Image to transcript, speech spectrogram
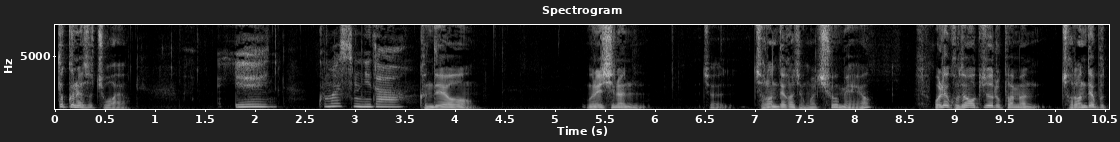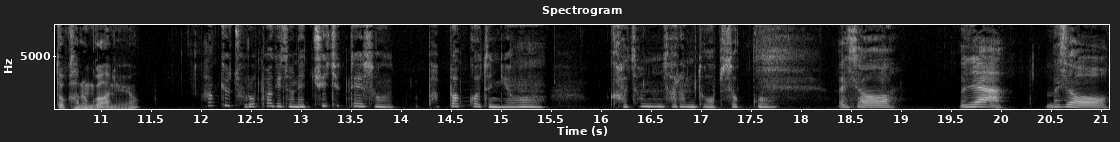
뜨끈해서 좋아요. 예, 고맙습니다. 근데요, 은혜 씨는 저 저런 데가 정말 처음이에요? 원래 고등학교 졸업하면 저런 데부터 가는 거 아니에요? 학교 졸업하기 전에 취직돼서 바빴거든요. 가자는 사람도 없었고. 마셔. 은야, 마셔.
